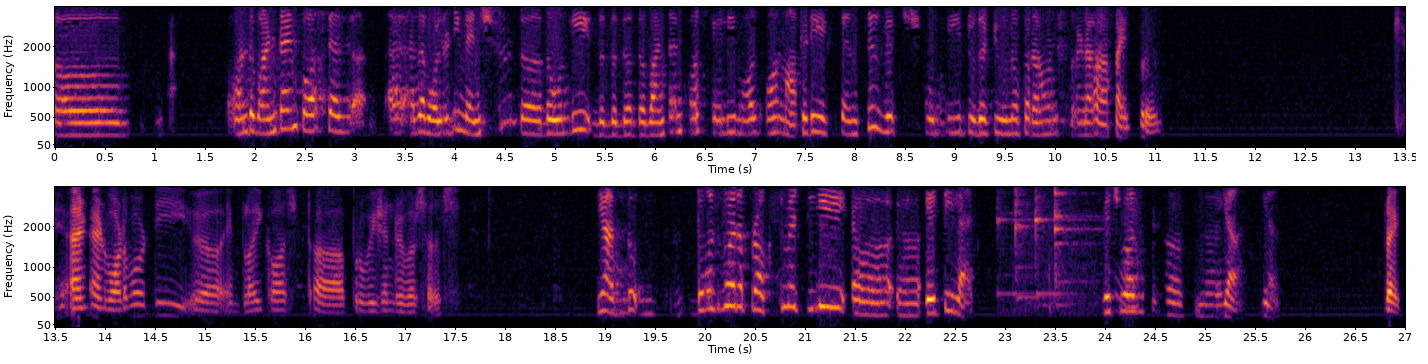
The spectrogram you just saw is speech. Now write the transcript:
Uh, on the one-time cost, as, as I've already mentioned, the, the only the, the, the one-time cost really was on marketing expenses, which would be to the tune of around four and a half five crores. Okay. And and what about the uh, employee cost uh, provision reversals? Yeah, th those were approximately uh, uh, 80 lakhs, which was, uh, uh, yeah, yeah. Right,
